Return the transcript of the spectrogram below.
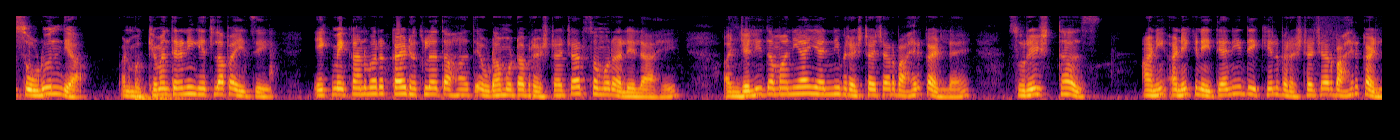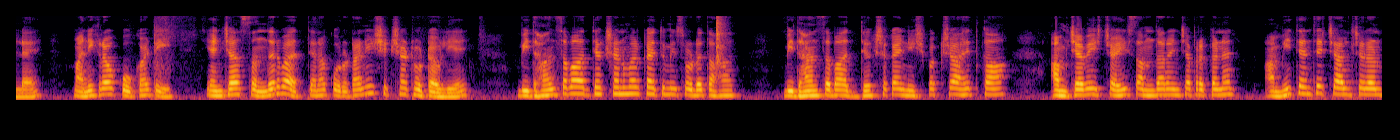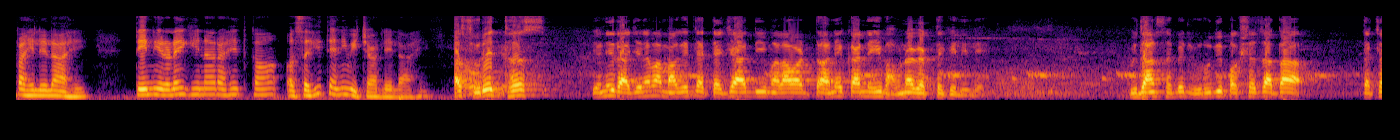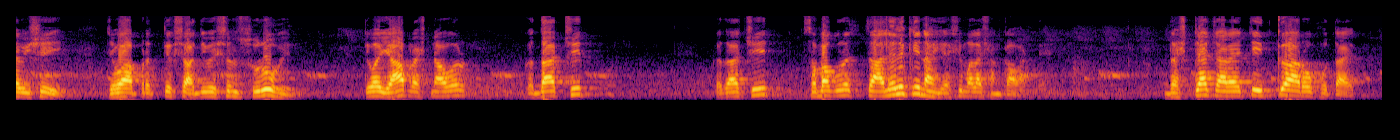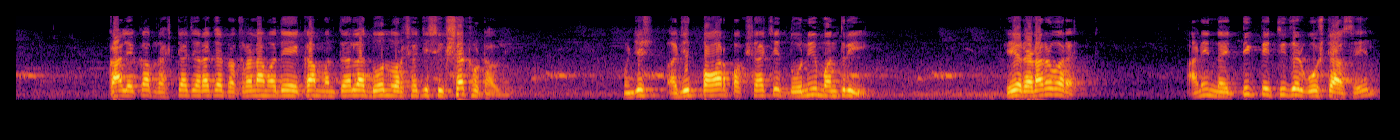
सोडून द्या. पण मुख्यमंत्र्यांनी घेतला पाहिजे. एकमेकांवर काय ढकलत आहात एवढा मोठा भ्रष्टाचार समोर आलेला आहे. अंजली दमानिया यांनी भ्रष्टाचार बाहेर काढला आहे सुरेश धस आणि अनेक नेत्यांनी देखील भ्रष्टाचार बाहेर काढला आहे माणिकराव कोकाटे यांच्या संदर्भात त्यांना कोर्टाने शिक्षा ठोठावली आहे. विधानसभा अध्यक्षांवर काय तुम्ही सोडत आहात? विधानसभा अध्यक्ष काय निष्पक्ष आहेत का? आमच्या वेळेस चाळीस आमदारांच्या प्रकरणात आम्ही त्यांचे चालचलन पाहिलेलं आहे. ते निर्णय घेणार आहेत का? असंही त्यांनी विचारलेलं आहे. सुरेश धस यांनी राजीनामा मागितला त्याच्या आधी मला वाटतं अनेकांनी ही भावना व्यक्त केलेली आहे. विधानसभेत विरोधी पक्षाचा आता त्याच्याविषयी जेव्हा प्रत्यक्ष अधिवेशन सुरू होईल तेव्हा या प्रश्नावर कदाचित कदाचित सभागृह चालेल की नाही अशी मला शंका वाटते. भ्रष्टाचाराचे इतके आरोप होत आहेत. काल एका भ्रष्टाचाराच्या प्रकरणामध्ये एका मंत्र्याला दोन वर्षाची शिक्षा ठोठावली. म्हणजे अजित पवार पक्षाचे दोन्ही मंत्री हे रडारवर आहेत. आणि नैतिकतेची जर गोष्ट असेल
